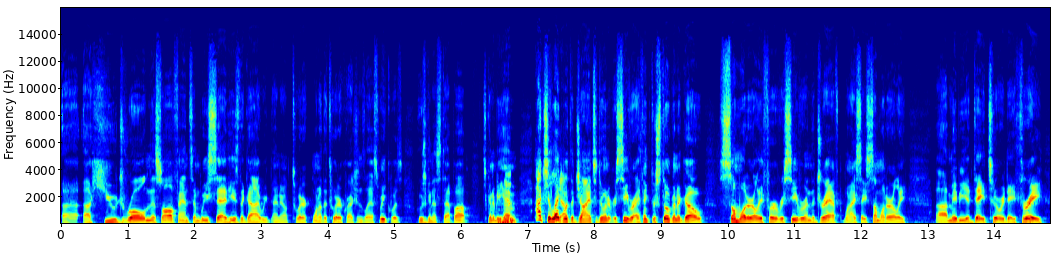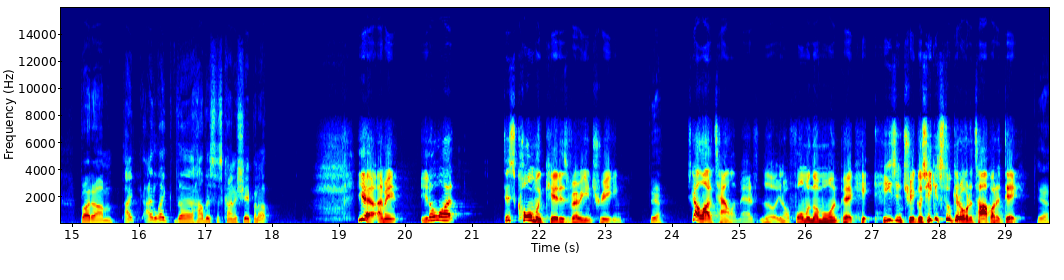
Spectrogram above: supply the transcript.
uh, a huge role in this offense, and we said he's the guy. We I know Twitter. One of the Twitter questions last week was who's going to step up. It's going to be him. I actually like what the Giants are doing at receiver. I think they're still going to go somewhat early for a receiver in the draft. When I say somewhat early, uh, maybe a day two or day three. But um, I I like the how this is kind of shaping up. Yeah, I mean, you know what? This Coleman kid is very intriguing. Yeah, He's got a lot of talent, man. The- You know, former number one pick. He, he's intrigued because he can still get over the top on a dig. Yeah,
